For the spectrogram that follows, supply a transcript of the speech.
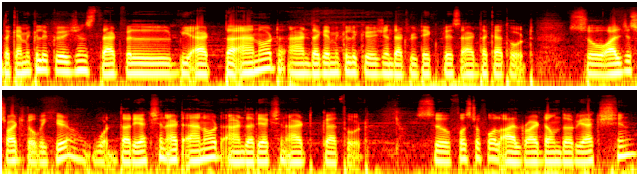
the chemical equations that will be at the anode and the chemical equation that will take place at the cathode. So I'll just write it over here what the reaction at anode and the reaction at cathode. So first of all I'll write down the reaction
